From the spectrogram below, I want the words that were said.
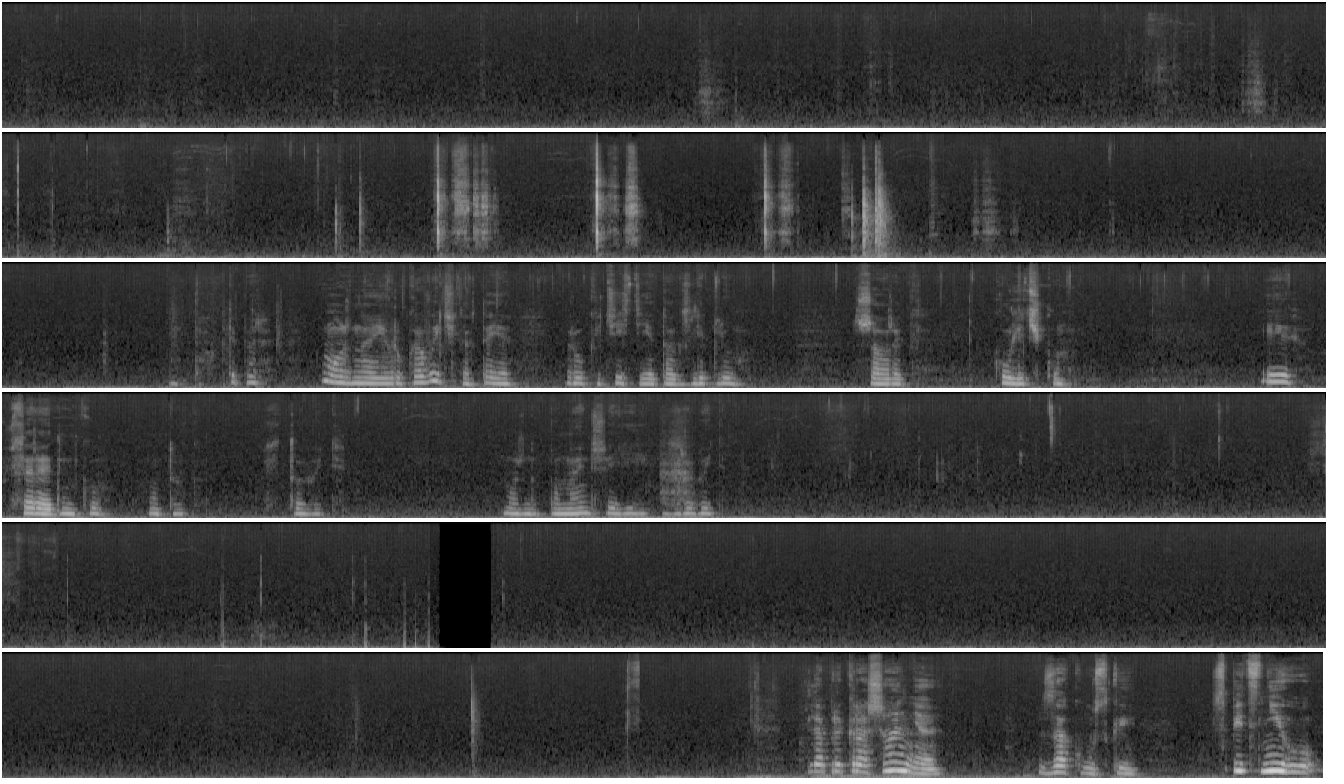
Тепер можна і в рукавичках, та я руки чисті, я так зліплю шарик, кулечку. І всерединку отак ставить. Можна поменше її зробити. Для прикрашання закуски з-під снігу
